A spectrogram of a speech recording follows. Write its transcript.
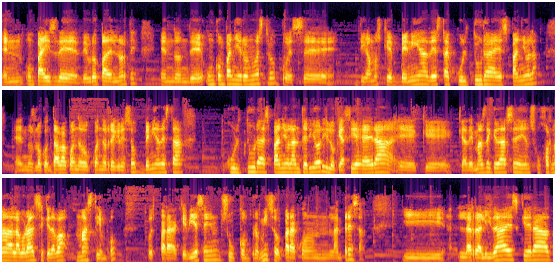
en un país de, Europa del Norte, en donde un compañero nuestro, pues eh, digamos que venía de esta cultura española, eh, nos lo contaba cuando, cuando regresó, venía de esta cultura española anterior y lo que hacía era que, que además de quedarse en su jornada laboral, se quedaba más tiempo, pues para que viesen su compromiso para con la empresa. Y la realidad es que era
